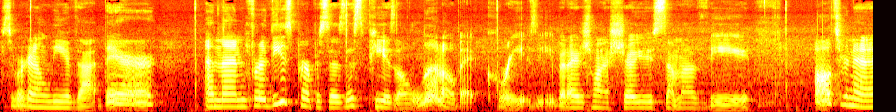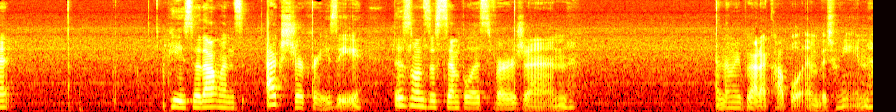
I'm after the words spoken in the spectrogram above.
So we're going to leave that there. And then for these purposes, this P is a little bit crazy, but I just want to show you some of the alternate P's. So that one's extra crazy. This one's the simplest version. And then we've got a couple in between.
